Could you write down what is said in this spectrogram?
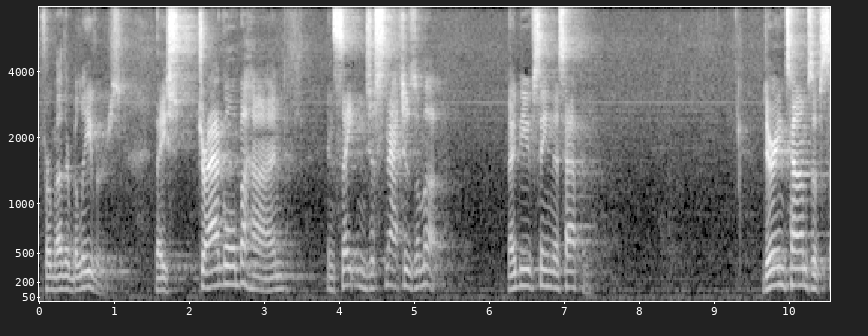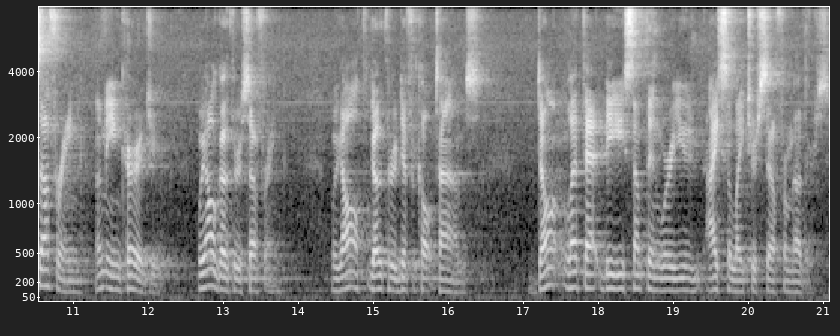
from other believers. They straggle behind, and Satan just snatches them up. Maybe you've seen this happen. During times of suffering, let me encourage you. We all go through suffering. We all go through difficult times. Don't let that be something where you isolate yourself from others.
